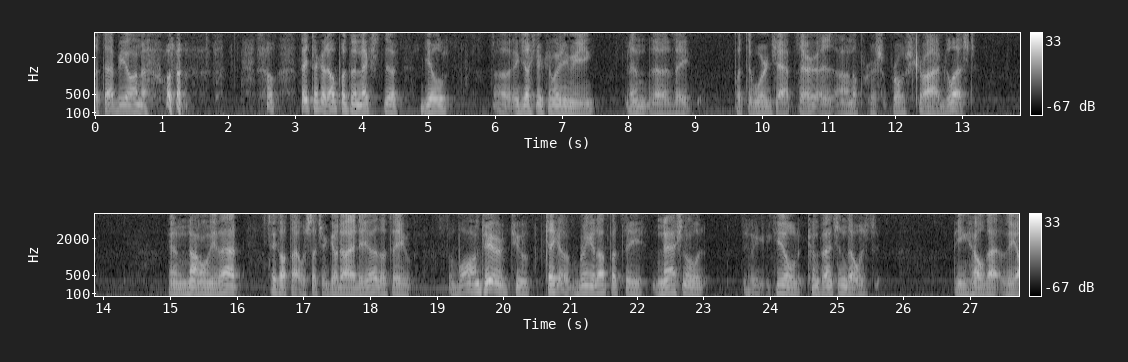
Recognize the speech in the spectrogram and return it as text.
that that be on so they took it up at the next uh, guild uh, executive committee meeting, and uh, they put the word Jap there on the proscribed list. And not only that, they thought that was such a good idea that they volunteered to take a, bring it up at the national uh, guild convention that was being held that the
